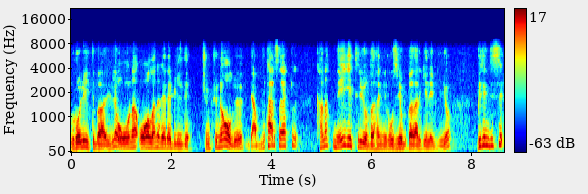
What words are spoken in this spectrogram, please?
rolü itibariyle ona o alanı verebildi. Çünkü ne oluyor? Ya bu ters ayaklı kanat neyi getiriyor da hani Rozi'ye bu kadar gelebiliyor? Birincisi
